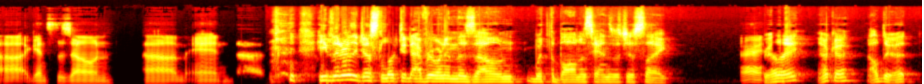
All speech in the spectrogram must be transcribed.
uh, against the zone, um, and he literally just looked at everyone in the zone with the ball in his hands, was just like, all right, really? Okay, I'll do it.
